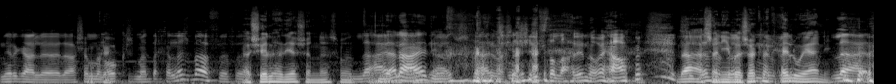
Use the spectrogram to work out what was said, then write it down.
نرجع ل... عشان ما. نعكش. ما تدخلناش بقى في, في أشيلها دي عشان الناس ما لا عادي لا، عادي. عادي. عشان الشريف طلع علينا اهو يا عم. لا عشان يبقى شكلك حلو يعني. لا عادي.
